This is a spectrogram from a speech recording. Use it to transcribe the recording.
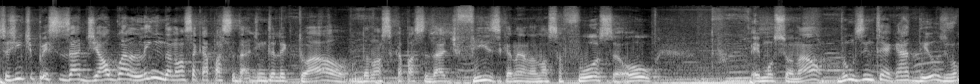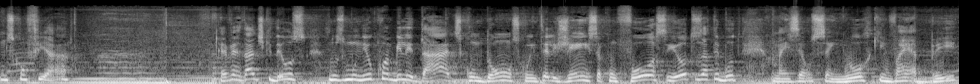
se a gente precisar de algo além da nossa capacidade intelectual, da nossa capacidade física, né, da nossa força ou emocional, vamos entregar a Deus e vamos confiar. É verdade que Deus nos muniu com habilidades, com dons, com inteligência, com força e outros atributos, mas é o Senhor quem vai abrir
